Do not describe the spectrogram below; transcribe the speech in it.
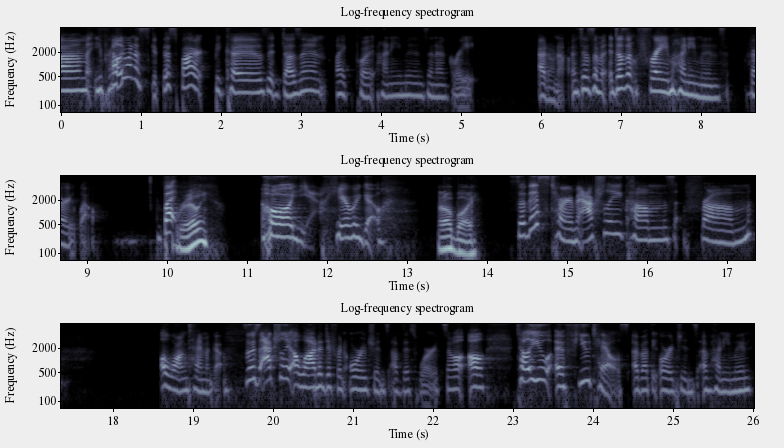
um, you probably want to skip this part because it doesn't like put honeymoons in a great I don't know. It doesn't it doesn't frame honeymoons very well. But Really? oh yeah, here we go. Oh boy. So this term actually comes from a long time ago. So there's actually a lot of different origins of this word. So I'll, I'll tell you a few tales about the origins of honeymoon.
